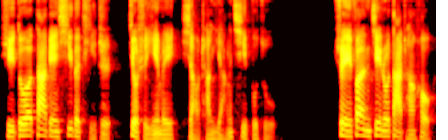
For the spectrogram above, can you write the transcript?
许多大便稀的体质，就是因为小肠阳气不足。水分进入大肠后，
